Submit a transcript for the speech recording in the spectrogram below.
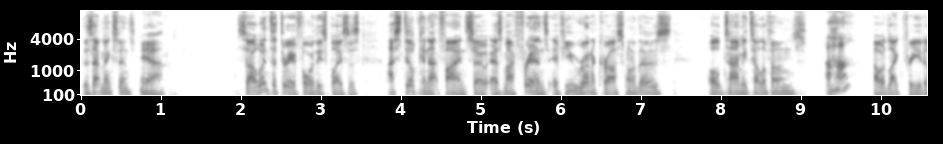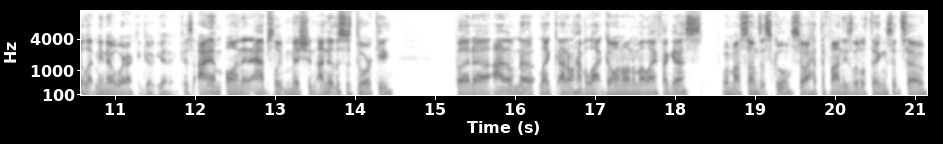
Does that make sense? Yeah. So I went to three or four of these places. I still cannot find. So as my friends, if you run across one of those old timey telephones, Uh huh. I would like for you to let me know where I could go get it because I am on an absolute mission. I know this is dorky, but uh, I don't know. Like I don't have a lot going on in my life, I guess, when my son's at school. So I have to find these little things, and so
